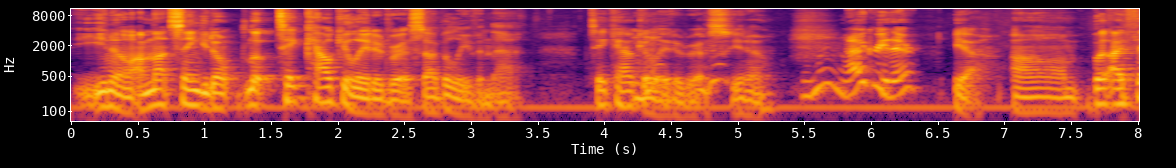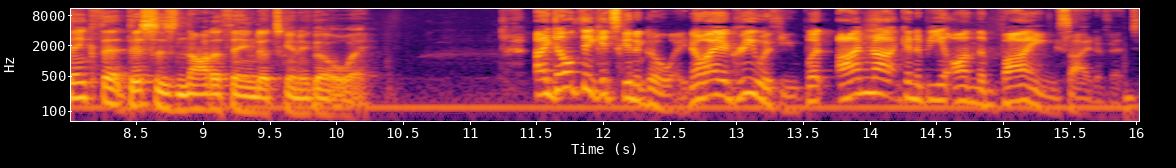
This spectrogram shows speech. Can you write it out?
you know, I'm not saying you don't look take calculated risks. I believe in that. Take calculated risks, you know. Mm, I agree there. Yeah. Um, but I think that this is not a thing that's going to go away. I don't think it's going to go away. No, I agree with you, but I'm not going to be on the buying side of it.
